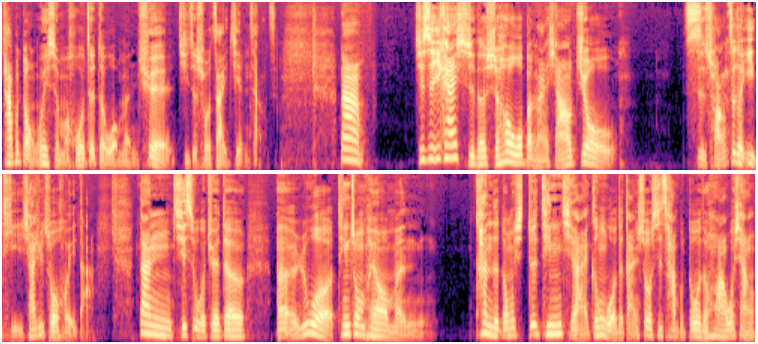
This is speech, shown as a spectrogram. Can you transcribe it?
他不懂为什么活着的我们却急着说再见。”这样子。那其实一开始的时候，我本来想要就死床这个议题下去做回答，但其实我觉得，呃，如果听众朋友们。看的东西就是听起来跟我的感受是差不多的话，我想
